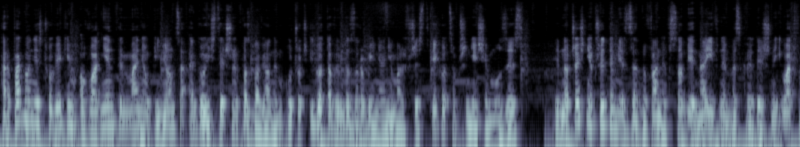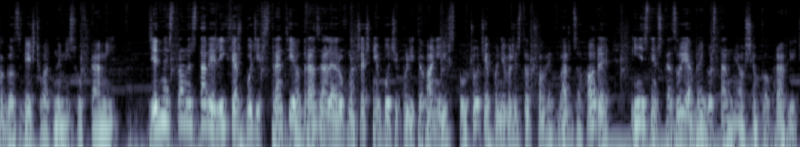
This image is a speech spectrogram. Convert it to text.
Harpagon jest człowiekiem owładniętym manią pieniądza, egoistycznym, pozbawionym uczuć i gotowym do zrobienia niemal wszystkiego, co przyniesie mu zysk. Jednocześnie przy tym jest zadufany w sobie, naiwny, bezkrytyczny i łatwo go zwieść ładnymi słówkami. Z jednej strony stary lichwiarz budzi wstręt i odrazę, ale równocześnie budzi politowanie i współczucie, ponieważ jest to człowiek bardzo chory i nic nie wskazuje, aby jego stan miał się poprawić.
